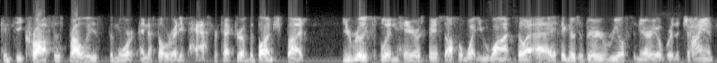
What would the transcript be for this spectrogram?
can see Cross as probably the more NFL ready pass protector of the bunch, but you're really splitting hairs based off of what you want. So I, I think there's a very real scenario where the Giants,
